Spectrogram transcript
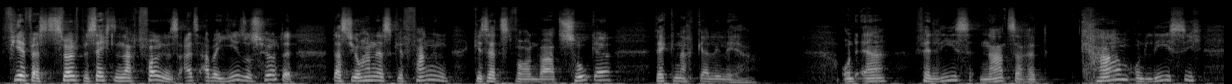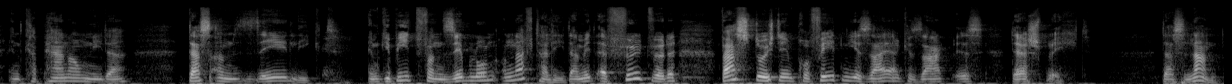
4, Vers 12 bis 16 sagt folgendes. Als aber Jesus hörte, dass Johannes gefangen gesetzt worden war, zog er weg nach Galiläa. Und er verließ Nazareth, kam und ließ sich in Kapernaum nieder, das am See liegt, im Gebiet von Sebulon und Naphtali, damit erfüllt würde, was durch den Propheten Jesaja gesagt ist, der spricht das Land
